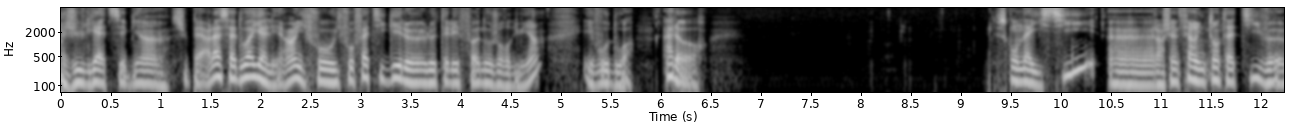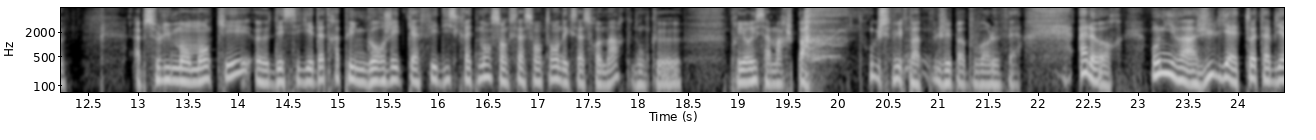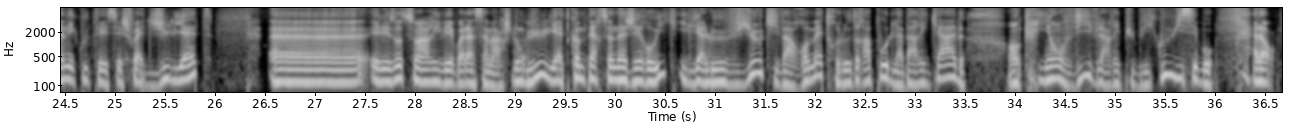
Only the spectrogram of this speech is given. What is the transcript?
Juliette, c'est bien, super. Là, ça doit y aller. Hein. Il, faut, il faut fatiguer le, téléphone aujourd'hui hein, et vos doigts. Alors, ce qu'on a ici, euh, alors je viens de faire une tentative absolument manquée euh, d'essayer d'attraper une gorgée de café discrètement sans que ça s'entende et que ça se remarque. Donc, a priori, ça marche pas. Donc, je vais vais pas pouvoir le faire. Alors, on y va. Juliette, toi, tu as bien écouté, c'est chouette. Juliette, euh, et les autres sont arrivés. Voilà, ça marche. Donc Juliette, comme personnage héroïque, il y a le vieux qui va remettre le drapeau de la barricade en criant Vive la République. Oui, oui, c'est beau. Alors,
